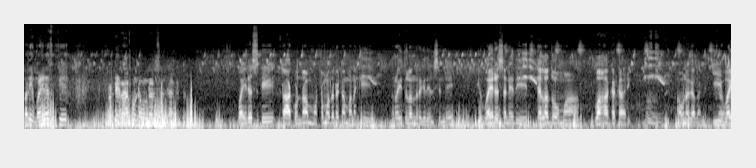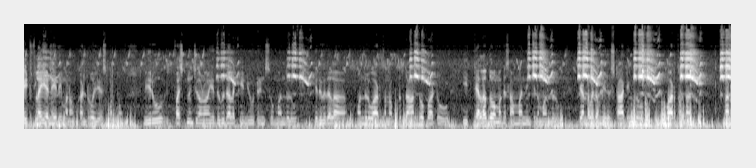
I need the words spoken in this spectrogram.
మరి వైరస్కి అంటే రాకుండా ఉండాల్సిన జాగ్రత్త? వైరస్కి రాకుండా మొట్టమొదటగా మనకి రైతులందరికీ తెలిసిందే ఈ వైరస్ అనేది తెల్లదోమ వాహకకారి. అవునా కదండి ఈ వైట్ ఫ్లై అనేది మనం కంట్రోల్ చేసుకుంటాం. మీరు ఫస్ట్ నుంచి మనం ఎదుగుదలకి న్యూట్రిన్స్ మందులు ఎదుగుదల మందులు వాడుతున్నప్పుడు దాంతోపాటు ఈ తెల్లదోమకు సంబంధించిన మందులు జనరల్గా మీరు స్టార్టింగ్లో వాడుతుంటారు. మన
